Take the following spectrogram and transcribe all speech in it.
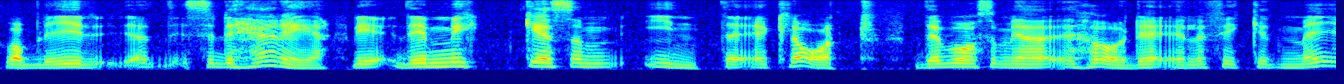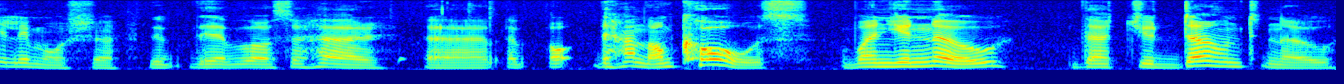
vad blir Så det här är, det, det är mycket som inte är klart. Det var som jag hörde, eller fick ett mejl i morse. Det, det var så här, eh, det handlar om kaos. When you know that you don't know,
